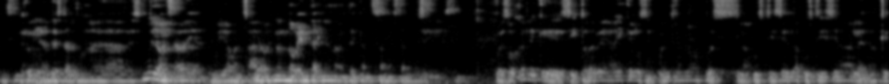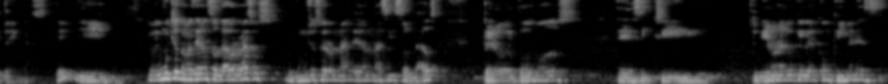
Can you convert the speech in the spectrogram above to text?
Pues sí, Pero ya de estar de una edad este, muy avanzada ya. Muy avanzada. unos 90 años, 90 y tantos años también. Sí, sí. Pues ojalá que si todavía hay que los encuentren, ¿no? Pues la justicia es la justicia a la edad que tengas. Sí, Y, y muchos nomás eran soldados rasos, porque muchos eran, eran nazis soldados, pero de todos modos, eh, si, si tuvieron algo que ver con crímenes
